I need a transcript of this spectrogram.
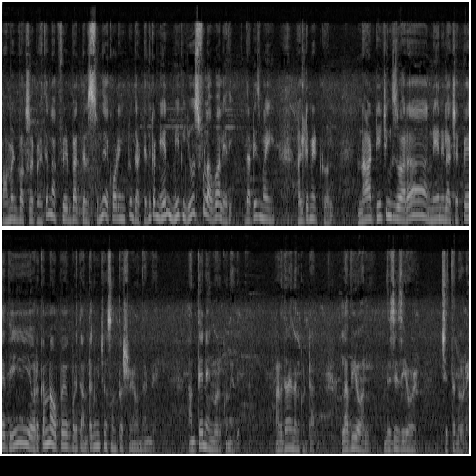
కామెంట్ బాక్స్లో పెడితే నాకు ఫీడ్బ్యాక్ తెలుస్తుంది అకార్డింగ్ టు దట్ ఎందుకంటే నేను మీకు యూస్ఫుల్ అవ్వాలి అది. That is my ultimate goal నా టీచింగ్స్ ద్వారా నేను ఇలా చెప్పేది ఎవరికన్నా ఉపయోగపడితే అంతకుమించిన సంతోషమే ఉందండి. అంతే నేను కోరుకునేది. అర్థమైంది అనుకుంటాను love you all this is your Chittaludi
